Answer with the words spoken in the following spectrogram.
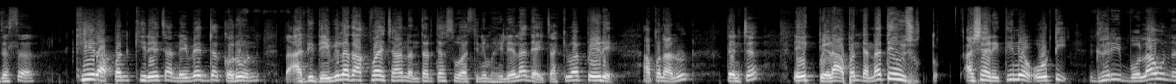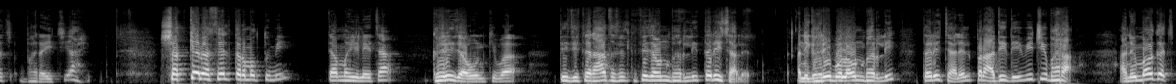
जसं खीर आपण खिरेचा नैवेद्य करून आधी देवीला दाखवायच्या नंतर त्या सुवासिनी महिलेला द्यायचा किंवा पेढे आपण आणून त्यांचं एक पेढा आपण त्यांना देऊ शकतो. अशा रीतीने ओटी घरी बोलावूनच भरायची आहे. शक्य नसेल तर मग तुम्ही त्या महिलेच्या घरी जाऊन किंवा ती जिथे राहत असेल तिथे जाऊन भरली तरी चालेल. आणि घरी बोलावून भरली तरी चालेल पण आधी देवीची भरा. आणि मगच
